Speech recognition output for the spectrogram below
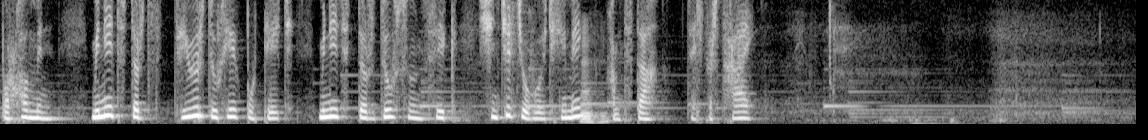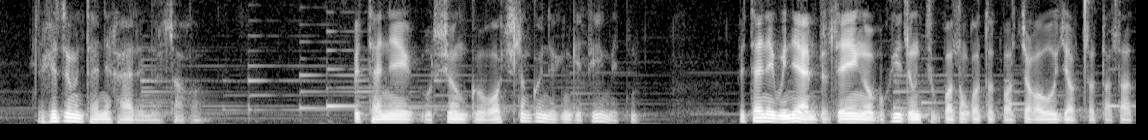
Бурхан минь миний дотор цэвэр зүрхийг бүтээж, миний дотор зөв сүнсийг шинчилж өгөөч хэмээн хамтдаа залбирцгаая. Эхэзэн таны хайр инэрл агав. Би таныг өршөөнгүй уучлангүй нэгэн гэдгийг мэднэ. Би таныг миний амьдралын бүхий л өнцөг болонгуудад болж байгаа үйл явдлууд болоод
